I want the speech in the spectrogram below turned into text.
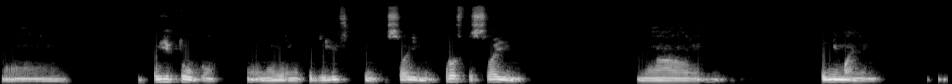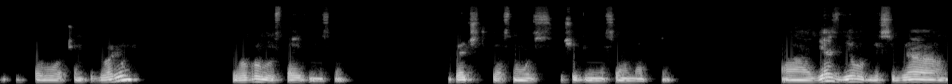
По итогу, наверное, поделюсь каким-то своим, просто своим пониманием того, о чем ты говорил, и попробую ставить мысли. Опять же таки, основываясь исключительно на своем опыте. А я сделал для себя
